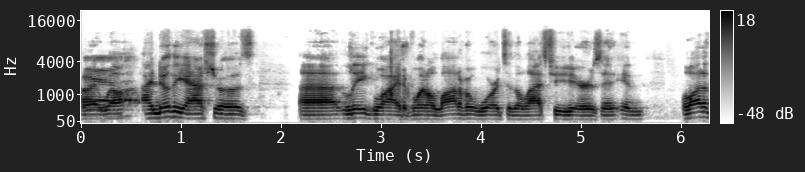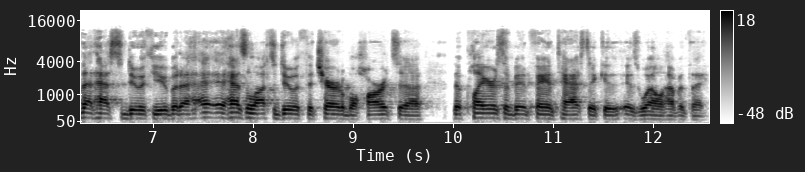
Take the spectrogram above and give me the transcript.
All yeah. right. Well, I know the Astros uh, league wide have won a lot of awards in the last few years and, and, a lot of that has to do with you, but it has a lot to do with the charitable hearts. Uh, the players have been fantastic as, well, haven't they?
